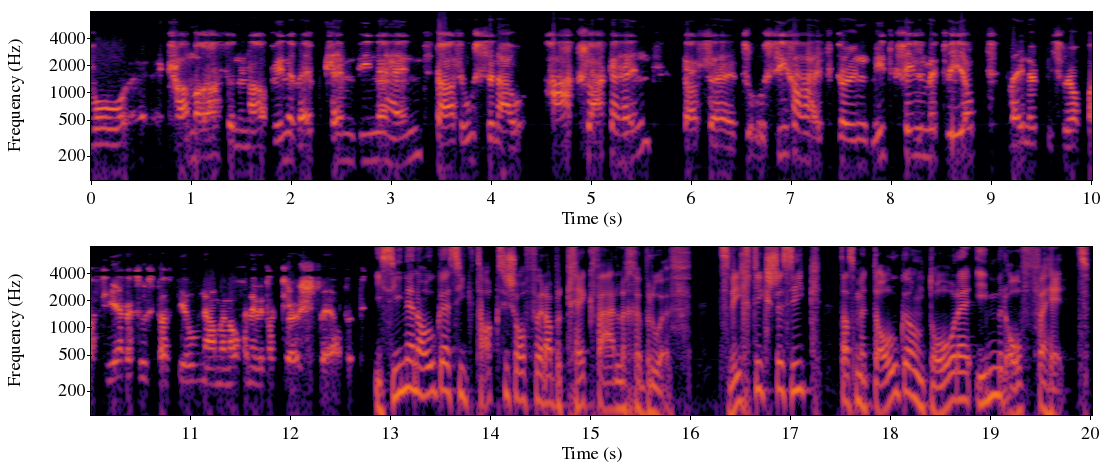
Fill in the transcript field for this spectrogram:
die eine Kamera, so eine Art wie eine Webcam drin haben, das außen auch angeschlagen haben dass äh, aus Sicherheitsgründen nicht gefilmt wird, wenn etwas passieren würde, sonst dass die Aufnahmen nachher wieder gelöscht werden. In seinen Augen sind Taxichauffeur aber kein gefährlicher Beruf. Das Wichtigste ist, dass man die Augen und die Ohren immer offen hat.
